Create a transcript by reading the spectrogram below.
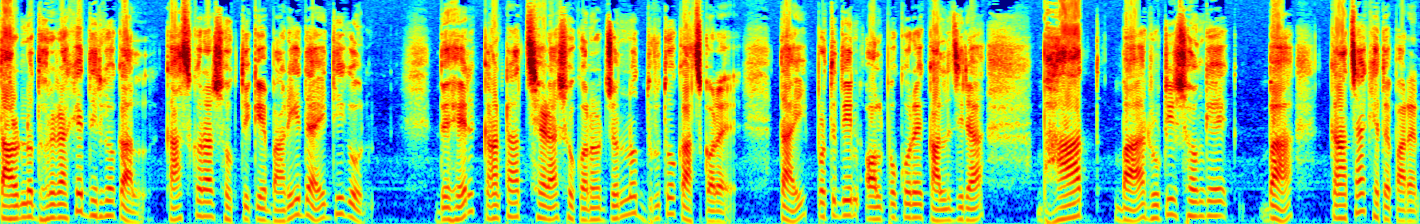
তারুণ্য ধরে রাখে দীর্ঘকাল। কাজ করার শক্তিকে বাড়িয়ে দেয় দ্বিগুণ। দেহের কাঁটা ছেঁড়া শুকানোর জন্য দ্রুত কাজ করে। তাই প্রতিদিন অল্প করে কালজিরা ভাত বা রুটির সঙ্গে বা কাঁচা খেতে পারেন।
